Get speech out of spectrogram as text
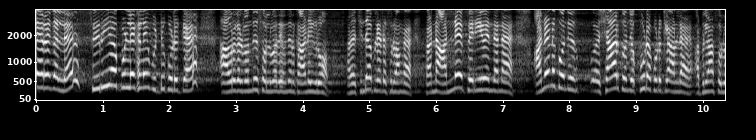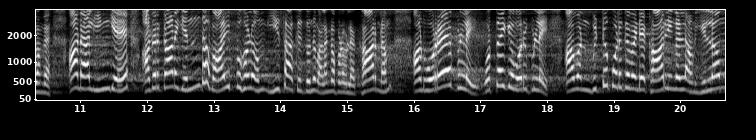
நேரங்களில் சிறிய பிள்ளைகளையும் விட்டு கொடுக்க அவர்கள் வந்து சொல்வதை வந்து காணுகிறோம். அந்த சின்ன பிள்ளைகிட்ட சொல்லுவாங்க கண்ணா அண்ணே பெரியவன் தானே. அண்ணனுக்கு கொஞ்சம் ஷேர் கொஞ்சம் கூட கொடுக்கலாம்ல அப்படிலாம் சொல்லுவாங்க. ஆனால் இங்கே அதற்கான எந்த வாய்ப்புகளும் ஈசாக்குக்கு வந்து வழங்கப்படவில்லை. காரணம் அவன் ஒரே பிள்ளை ஒத்தைக்கு ஒரு பிள்ளை. அவன் விட்டு கொடுக்க வேண்டிய காரியங்கள் அவன் இளம்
